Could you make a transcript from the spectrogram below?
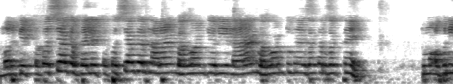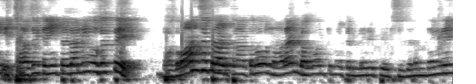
मर के तपस्या कर। पहले तपस्या कर नारायण भगवान की, और ये नारायण भगवान तुम्हें ऐसा कर सकते हैं। तुम अपनी इच्छा से कहीं पैदा नहीं हो सकते। भगवान से प्रार्थना करो, नारायण भगवान तुम्हें फिर मेरे पेट से जन्म देंगे,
